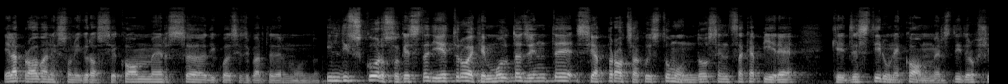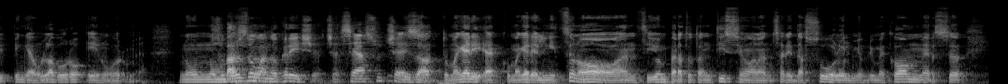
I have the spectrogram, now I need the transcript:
e la prova ne sono i grossi e-commerce di qualsiasi parte del mondo. Il discorso che sta dietro è che molta gente si approccia a questo mondo senza capire che gestire un e-commerce di dropshipping è un lavoro enorme. Non, non Soprattutto basta... quando cresce, cioè se ha successo. Esatto, magari, ecco, magari all'inizio no, anzi io ho imparato tantissimo a lanciare da solo il mio primo e-commerce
